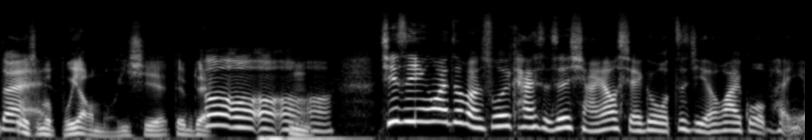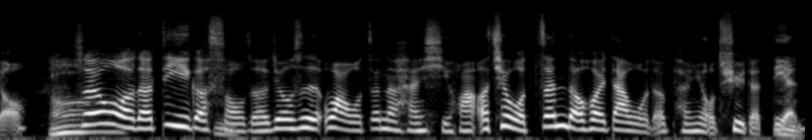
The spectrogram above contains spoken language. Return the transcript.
对。为什么不要某一些？对不对？嗯嗯嗯嗯嗯。其实因为这本书一开始是想要写给我自己的外国朋友，所以我的第一个守则就是哇，我真的很喜欢，而且我真的会带我的朋友去的店。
